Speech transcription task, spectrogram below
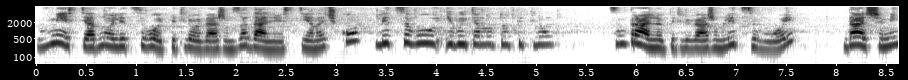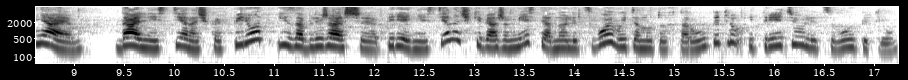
Вместе одной лицевой петлей вяжем за дальнюю стеночку лицевую и вытянутую петлю. Центральную петлю вяжем лицевой. Дальше меняем дальней стеночкой вперед и за ближайшие передние стеночки вяжем вместе одной лицевой вытянутую вторую петлю и третью лицевую петлю.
